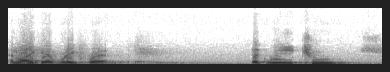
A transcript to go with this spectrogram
And like every friend that we choose,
